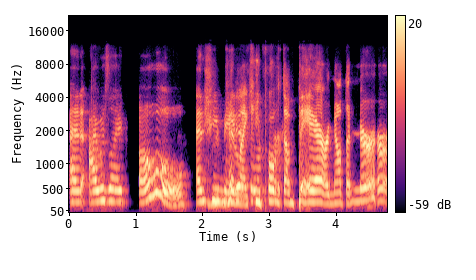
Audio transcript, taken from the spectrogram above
and I was like, oh, and she made it like he poked the bear, not the nerve.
